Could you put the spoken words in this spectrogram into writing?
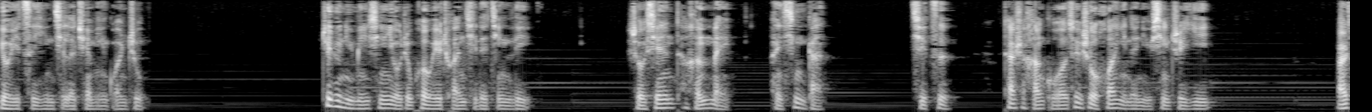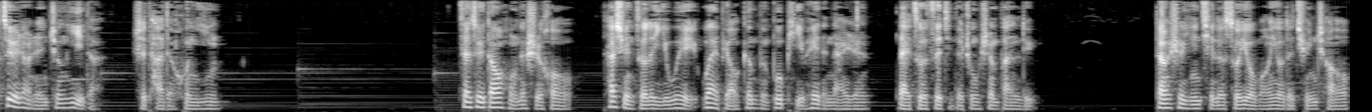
又一次引起了全民关注。这个女明星有着颇为传奇的经历。首先，她很美，很性感；其次，她是韩国最受欢迎的女性之一。而最让人争议的是她的婚姻。在最当红的时候，她选择了一位外表根本不匹配的男人来做自己的终身伴侣。当时引起了所有网友的群嘲，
